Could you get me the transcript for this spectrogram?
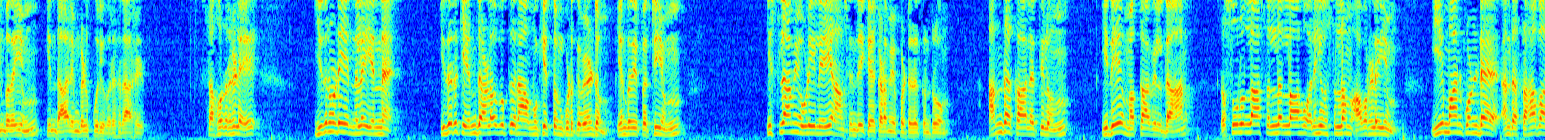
என்பதையும் இந்த ஆலிம்கள் கூறி வருகிறார்கள். சகோதரர்களே இதனுடைய நிலை என்ன? இதற்கு எந்த அளவுக்கு நாம் முக்கியத்துவம் கொடுக்க வேண்டும் என்பதை பற்றியும் இஸ்லாமிய ஒளியிலேயே நாம் சிந்திக்க கடமைப்பட்டிருக்கின்றோம். அந்த காலத்திலும் இதே மக்காவில்தான் ரசூலுல்லா சல்லல்லாஹு அலஹி வசல்லம் அவர்களையும் ஈமான் கொண்ட அந்த சஹாபா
